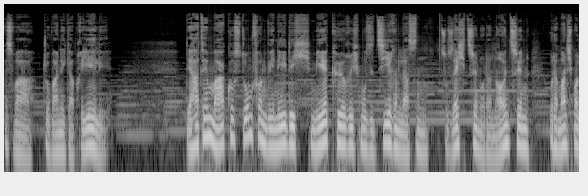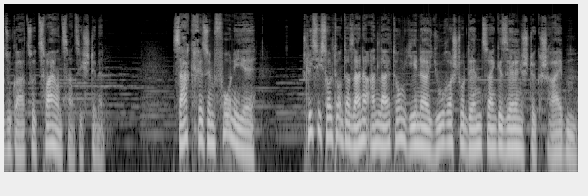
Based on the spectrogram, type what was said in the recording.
Es war Giovanni Gabrieli. Der hatte im Markusdom von Venedig mehrchörig musizieren lassen, zu 16 oder 19 oder manchmal sogar zu 22 Stimmen. Sacre Symphonie Schließlich sollte unter seiner Anleitung jener Jurastudent sein Gesellenstück schreiben.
